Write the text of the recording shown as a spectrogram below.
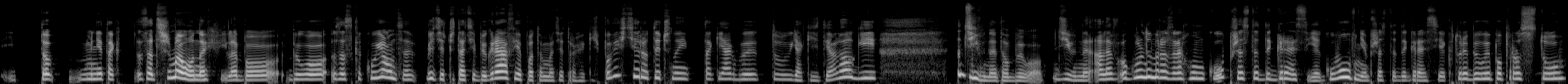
I to mnie tak zatrzymało na chwilę, bo było zaskakujące. Wiecie, czytacie biografię, potem macie trochę jakiejś powieści erotycznej, tak jakby tu jakieś dialogi. No, dziwne to było, dziwne, ale w ogólnym rozrachunku przez te dygresje, głównie przez te dygresje, które były po prostu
